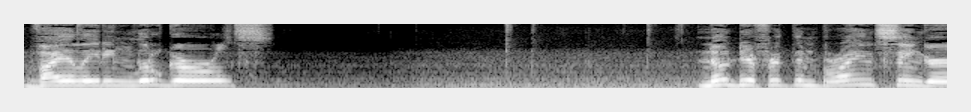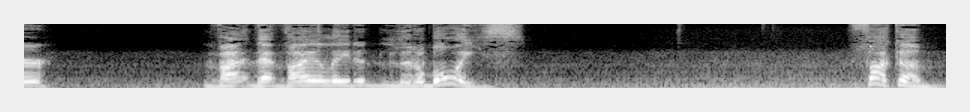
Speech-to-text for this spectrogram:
violating little girls. No different than Bryan Singer vi- that violated little boys. Fuck him.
